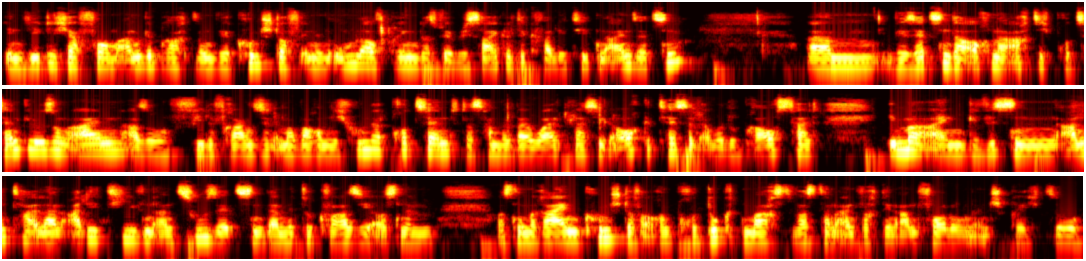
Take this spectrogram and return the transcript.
in jeglicher Form angebracht, wenn wir Kunststoff in den Umlauf bringen, dass wir recycelte Qualitäten einsetzen. Ähm, wir setzen da auch eine 80%-Lösung ein. Also viele fragen sich immer, warum nicht 100%? Das haben wir bei Wild Plastic auch getestet, aber du brauchst halt immer einen gewissen Anteil an Additiven, an Zusätzen, damit du quasi aus einem, aus einem reinen Kunststoff auch ein Produkt machst, was dann einfach den Anforderungen entspricht. So.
